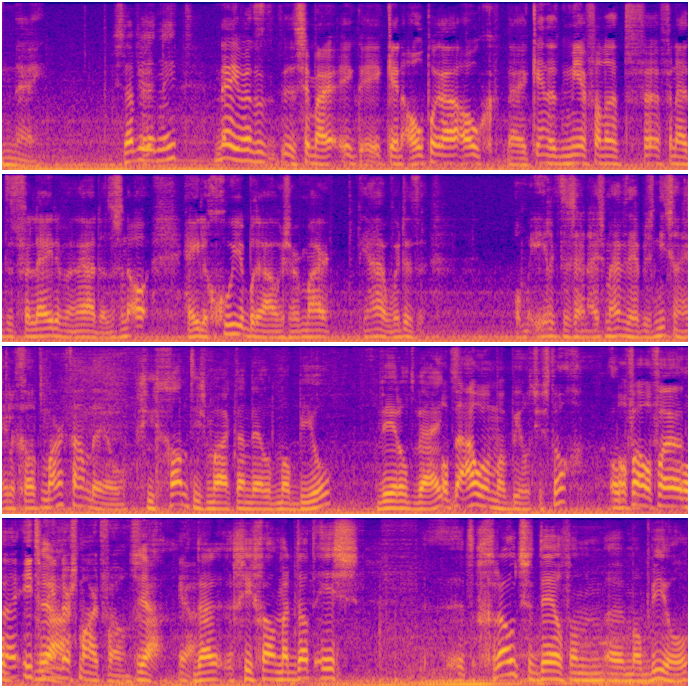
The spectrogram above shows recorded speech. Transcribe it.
Nee. Snap je dat niet? Nee, want het, zeg maar, ik, ik ken Opera ook. Nou, ik ken het meer van het, vanuit het verleden. Van, ja, dat is een hele goede browser. Maar ja, wordt het, om eerlijk te zijn, als mij hebben ze niet zo'n hele groot marktaandeel. Gigantisch marktaandeel op mobiel. Wereldwijd. Op de oude mobieltjes, toch? Op- of of eh, op- iets ja. minder smartphones. Ja, Ja. Daar, gigant, maar dat is het grootste deel van eh, mobiel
